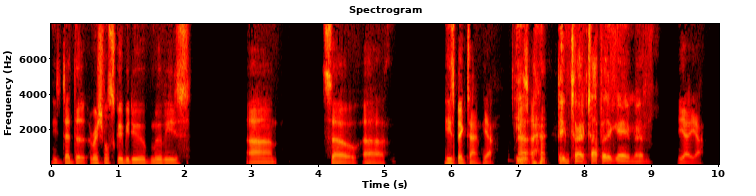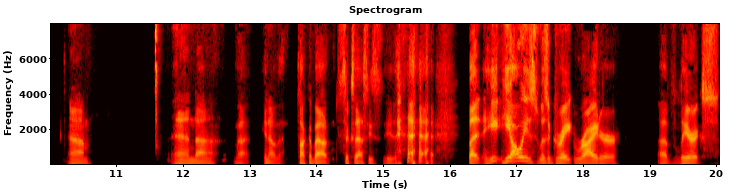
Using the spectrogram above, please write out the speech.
he's did the original Scooby Doo movies. Um, so uh, He's big time. Yeah. He's uh, big time, top of the game, man. Yeah, yeah. Um, and uh, you know, talk about success. He's, he, but he he always was a great writer of lyrics,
